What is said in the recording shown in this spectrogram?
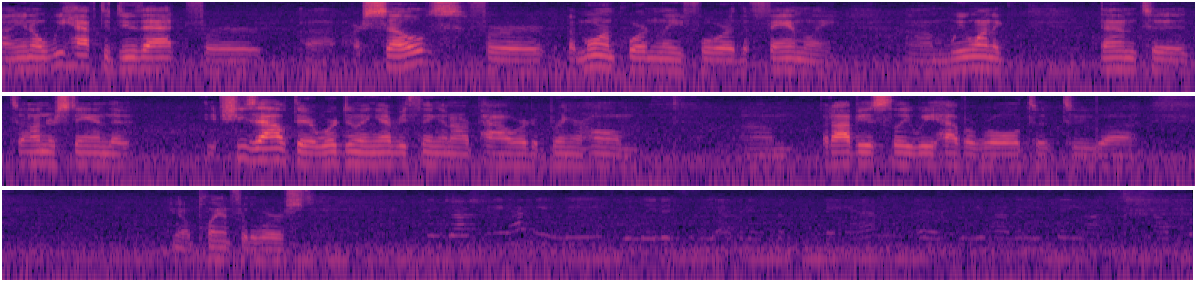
Uh, you know, we have to do that for uh, ourselves, for but more importantly for the family. Um, we want them to, to understand that if she's out there, we're doing everything in our power to bring her home. Um, but obviously, we have a role to, to uh, you know, plan for the worst. And Josh, do you have any leads related to the evidence of the van? Uh, do you have anything on foul play?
